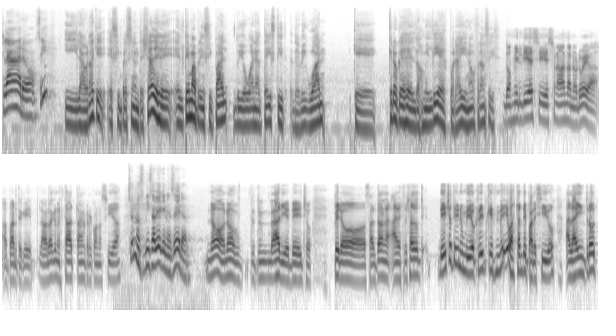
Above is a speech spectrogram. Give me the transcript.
Claro, ¿sí? Y la verdad que es impresionante. Ya desde el tema principal, Do You Wanna Taste It, The Big One, que creo que es del 2010 por ahí, ¿no, Francis? 2010 sí, es una banda noruega, aparte que la verdad que no estaba tan reconocida. Yo no, ni sabía quiénes eran. No, no, nadie, de hecho pero saltaron al estrellado. De hecho, tienen un videoclip que es medio bastante parecido a la intro.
